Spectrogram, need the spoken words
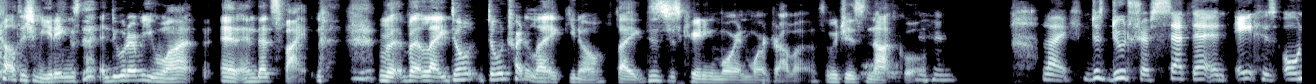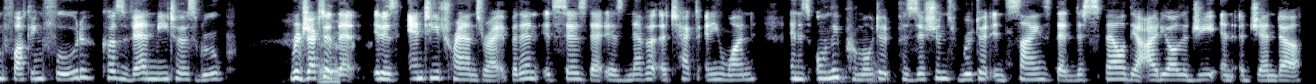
cultish meetings and do whatever you want and, and that's fine. But but like don't don't try to like you know like this is just creating more and more drama which is not cool. Mhm. Like this dude should have sat there and ate his own fucking food because Van Meter's group rejected Uh. that it is anti-trans, right? But then it says that it has never attacked anyone and it's only promoted positions rooted in science that dispel their ideology and agenda.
